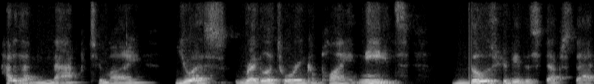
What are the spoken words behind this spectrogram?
how does that map to my US regulatory and compliant needs? Those should be the steps that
